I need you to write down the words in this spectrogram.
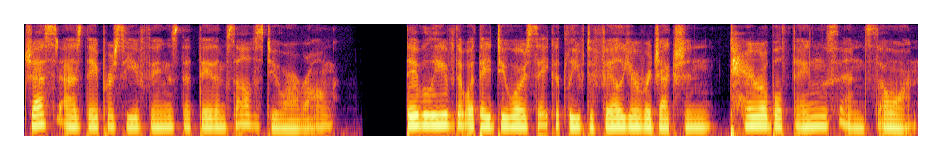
just as they perceive things that they themselves do are wrong. They believe that what they do or say could lead to failure, rejection, terrible things, and so on.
